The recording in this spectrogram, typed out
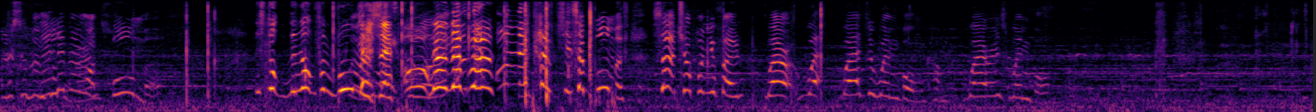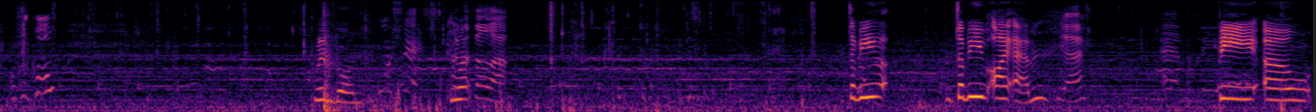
Unless they live in like Bournemouth. It's not. They're not from Bournemouth. They're, Oh, no, they're from. on oh, their coats. It said Bournemouth. Search up on your phone. Where where where do Wimborne come? Where is Wimborne? What's it called? Wimborne. Watch this. Spell that? W. W I M Yeah. M B O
